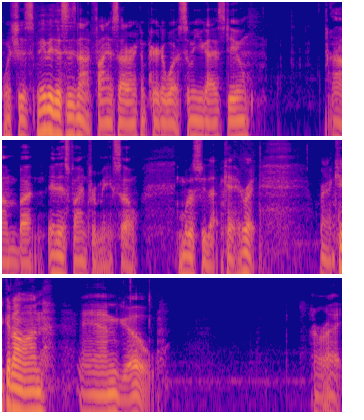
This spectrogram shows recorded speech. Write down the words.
which is, maybe this is not fine soldering compared to what some of you guys do, um, but it is fine for me, so we'll just do that. Okay, all right. We're to kick it on and go. All right.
